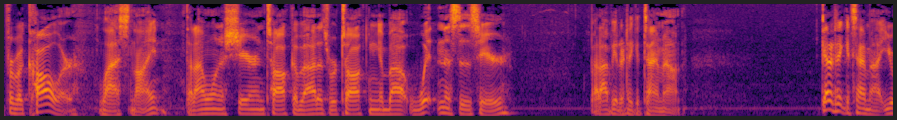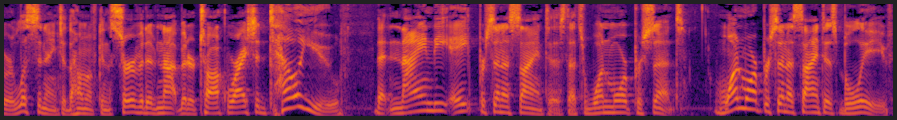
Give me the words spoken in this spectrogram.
from a caller last night that I want to share and talk about as we're talking about witnesses here. But I've got to take a timeout. Got to take a timeout. You are listening to the home of conservative, not bitter talk, where I should tell you that 98% of scientists, that's one more percent, one more percent of scientists believe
